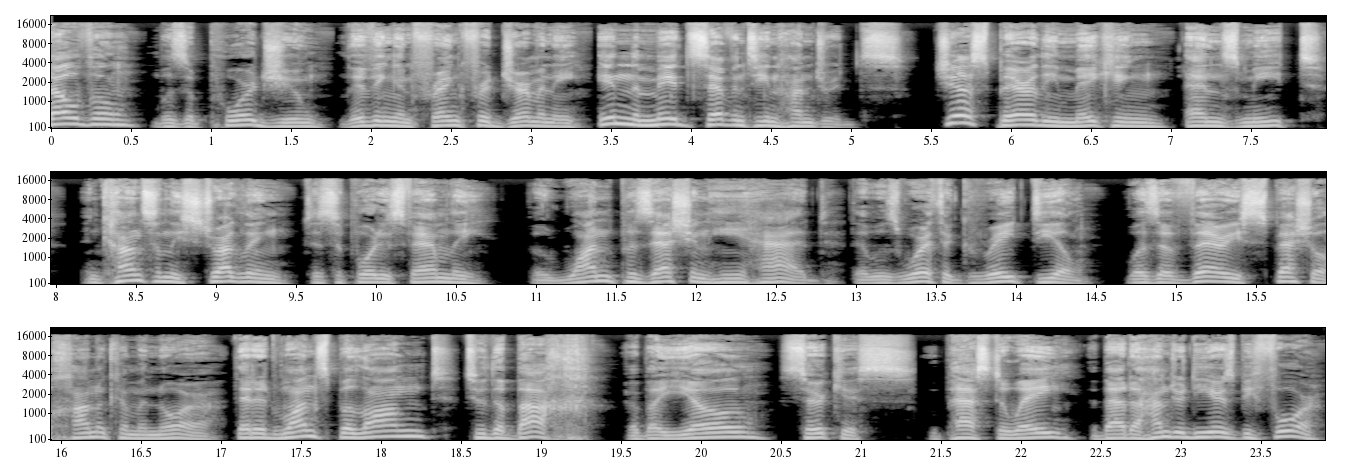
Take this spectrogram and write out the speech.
Velvel was a poor Jew living in Frankfurt, Germany in the mid 1700s, just barely making ends meet and constantly struggling to support his family. But one possession he had that was worth a great deal was a very special Hanukkah menorah that had once belonged to the Bach, Rabbi Yoel Sirkis, who passed away about a hundred years before.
